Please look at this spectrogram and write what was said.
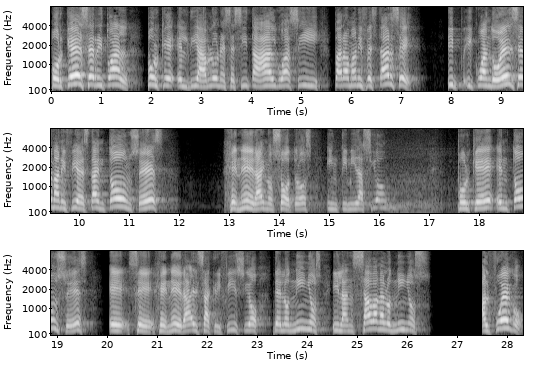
¿Por qué ese ritual? Porque el diablo necesita algo así para manifestarse. Y, y, cuando Él se manifiesta, entonces genera en nosotros intimidación. Porque entonces eh, se genera el sacrificio de los niños y lanzaban a los niños al fuego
